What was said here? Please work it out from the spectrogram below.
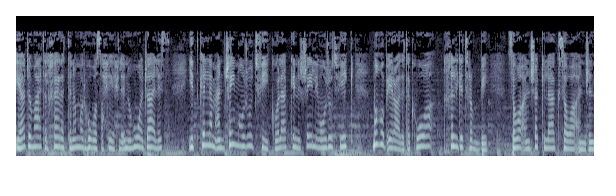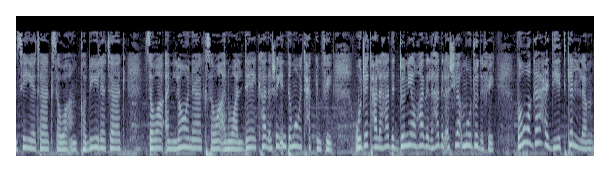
يا جماعة الخير التنمر هو صحيح لأنه هو جالس يتكلم عن شيء موجود فيك ولكن الشيء اللي موجود فيك ما هو بإرادتك؟ هو خلقة ربي سواء شكلك سواء جنسيتك سواء قبيلتك سواء لونك سواء والديك هذا شيء أنت مو متحكم فيه. وجيت على هذه الدنيا وهذا هذه الأشياء موجودة فيك. فهو قاعد يتكلم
